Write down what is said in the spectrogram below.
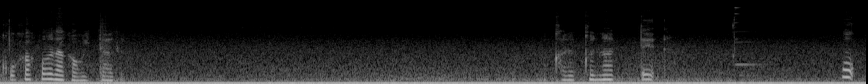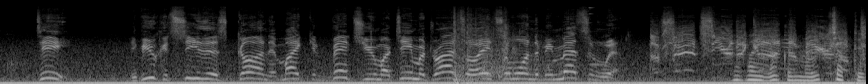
コカ・コーラが置いてある明るくなってお T, if you could see this gun, it might convince you Martin Madrazzo ain't someone to be messing with. やばいなんか今撃っちゃってる.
